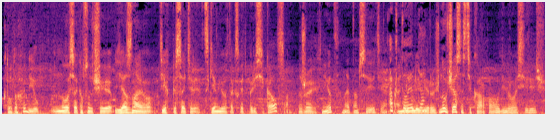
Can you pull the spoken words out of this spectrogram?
Кто-то ходил. Но, во всяком случае, я знаю тех писателей, с кем я, так сказать, пересекался. Уже их нет на этом свете. А кто Они были это? верующие. Ну, в частности, Карпов Владимир Васильевич.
